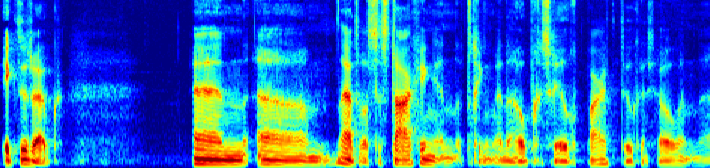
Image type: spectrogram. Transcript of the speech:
Ik dus ook. En ehm, nou, het was de staking en dat ging met een hoop geschreeuw gepaard natuurlijk en zo. En, eh,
